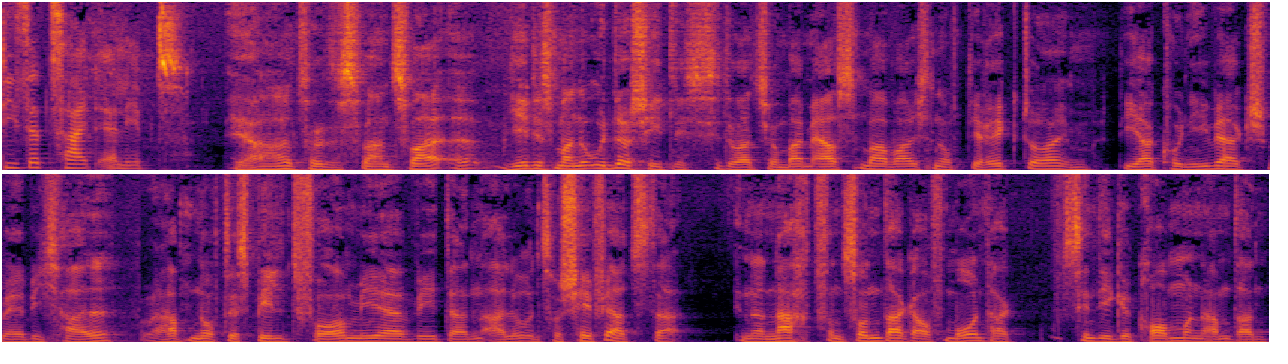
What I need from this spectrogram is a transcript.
diese Zeit erlebt? Ja, also das waren zwar äh, jedes Mal eine unterschiedliche Situation. Beim ersten Mal war ich noch Direktor im Diakoniewerk Schwäbisch Hall, habe noch das Bild vor mir, wie dann alle unsere Chefärzte in der Nacht von Sonntag auf Montag sind die gekommen und haben dann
